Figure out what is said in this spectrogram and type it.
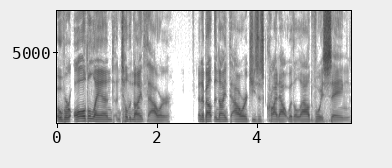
over all the land until the ninth hour. And about the ninth hour Jesus cried out with a loud voice saying,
